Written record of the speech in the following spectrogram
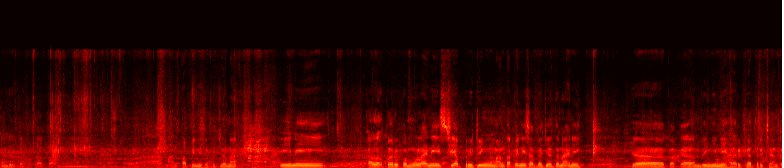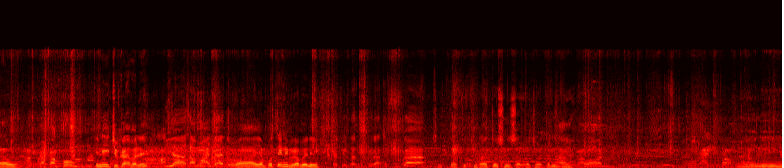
satu juta seperempat ini. Wah mantap ini sahabat Tengah. Ini kalau baru pemula ini siap breeding mantap ini sahabat Jawa Tengah nih. Ya pakai kambing ini harga terjangkau. Harga kampung. Ini juga balik. Iya sama aja itu. Wah, yang putih ini berapa ini? Satu juta tujuh ratus juga. Juta tujuh ratus nih sahabat Jawa Tengah ya. Mawon. Nah ini,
